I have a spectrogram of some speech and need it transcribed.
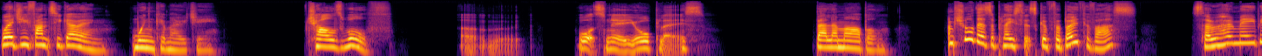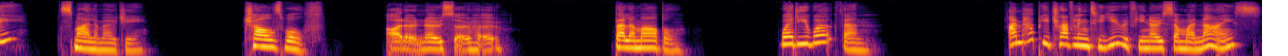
Where do you fancy going? Wink emoji. Charles Wolfe. Um, what's near your place? Bella Marble. I'm sure there's a place that's good for both of us. Soho, maybe? Smile emoji. Charles Wolfe. I don't know Soho. Bella Marble. Where do you work then? I'm happy travelling to you if you know somewhere nice.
